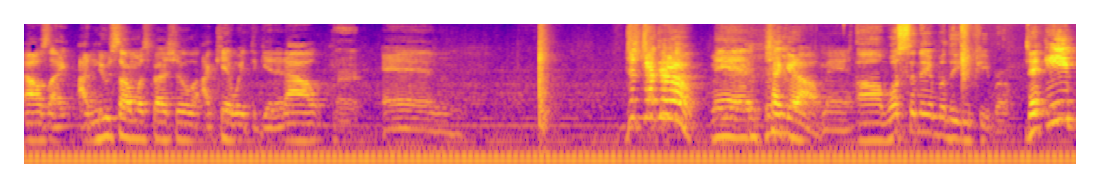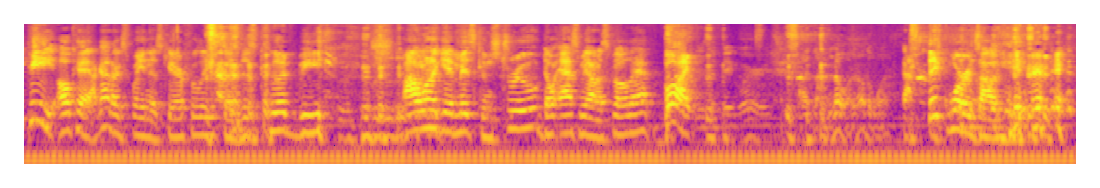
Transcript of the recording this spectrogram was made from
I was like, I knew something was special. I can't wait to get it out. Right. And just check it out, man. check it out, man. Um, what's the name of the EP, bro? The EP. Okay, I gotta explain this carefully because this could be. I don't want to get misconstrued. Don't ask me how to spell that. But It's a big word. I I know another one. Got thick words out here.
